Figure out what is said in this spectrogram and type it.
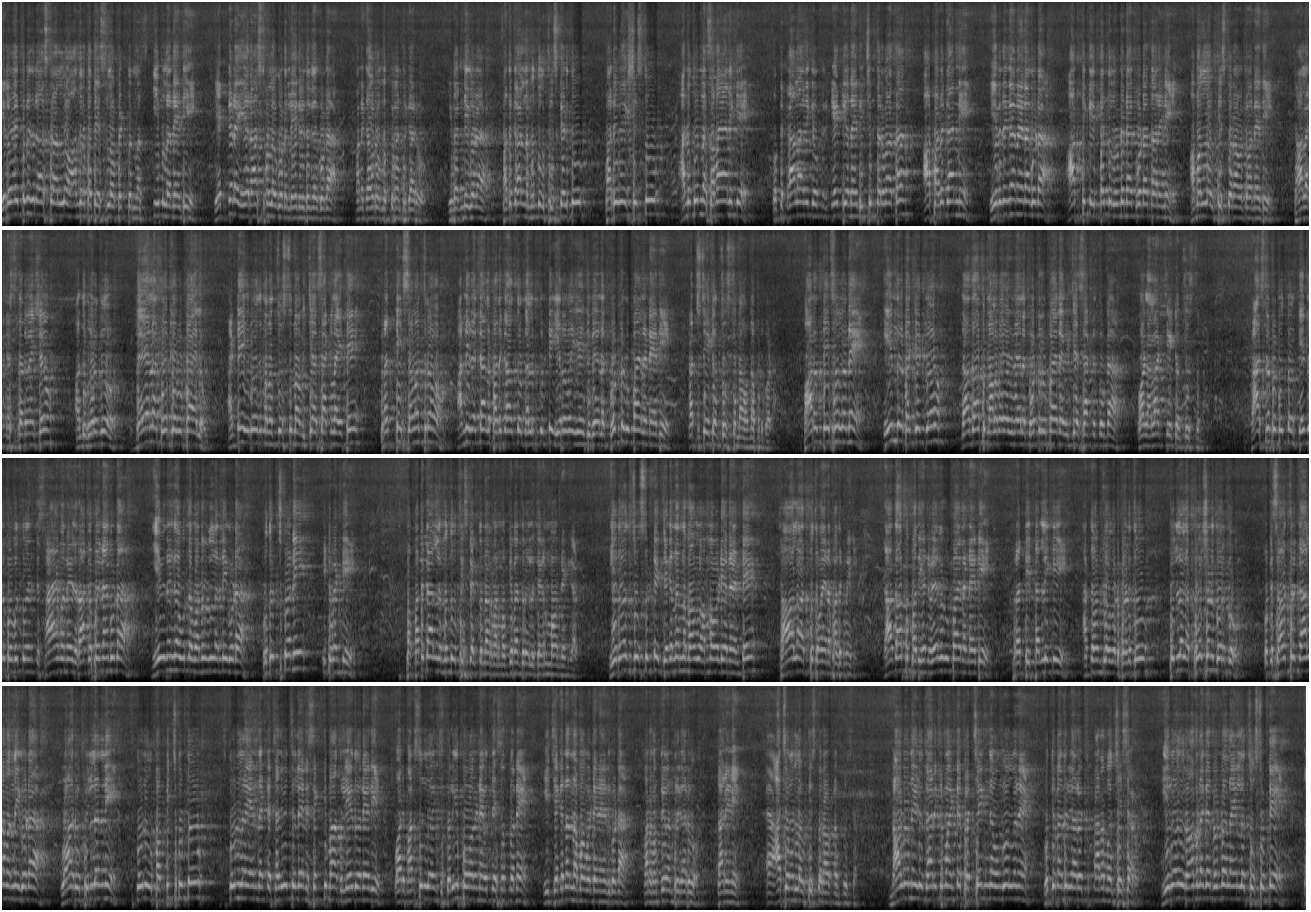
ఇరవై తొమ్మిది రాష్ట్రాల్లో ఆంధ్రప్రదేశ్లో పెట్టున్న స్కీములు అనేది ఎక్కడ ఏ రాష్ట్రంలో కూడా లేని విధంగా కూడా మన గౌరవ ముఖ్యమంత్రి గారు ఇవన్నీ కూడా పథకాలను ముందుకు తీసుకెళ్తూ పర్యవేక్షిస్తూ అనుకున్న సమయానికే ఒక కాలానికి ఒక డేట్ అనేది ఇచ్చిన తర్వాత ఆ పథకాన్ని ఏ విధంగానైనా కూడా ఆర్థిక ఇబ్బందులు ఉండినా కూడా దానిని అమల్లోకి తీసుకురావటం అనేది చాలా కష్టతరమైన విషయం. అందుకొరకు వేల కోట్ల రూపాయలు అంటే ఈరోజు మనం చూస్తున్న విద్యాశాఖలో అయితే ప్రతి సంవత్సరం అన్ని రకాల పథకాలతో కలుపుకుంటే ఇరవై ఐదు వేల కోట్ల రూపాయలు అనేది ఖర్చు చేయటం చూస్తున్నా ఉన్నప్పుడు కూడా. భారతదేశంలోనే కేంద్ర బడ్జెట్లో దాదాపు నలభై ఐదు వేల కోట్ల రూపాయల విద్యాశాఖ కూడా వాళ్ళు అలాట్ చేయటం చూస్తున్నాం. రాష్ట్ర ప్రభుత్వం కేంద్ర ప్రభుత్వం నుంచి సహాయం అనేది రాకపోయినా కూడా ఏ విధంగా ఉన్న వనరులన్నీ కూడా కుదుర్చుకొని ఇటువంటి పథకాలను ముందుకు తీసుకెళ్తున్నారు మన ముఖ్యమంత్రులు జగన్మోహన్ రెడ్డి గారు. ఈ రోజు చూస్తుంటే జగనన్న మావు అమ్మఒడి అని అంటే చాలా అద్భుతమైన పథకం ఇది. దాదాపు పదిహేను వేల రూపాయలు అనేది ప్రతి తల్లికి అకౌంట్లో కూడా పడుతూ పిల్లల పోషణ కొరకు ఒక సంవత్సర కాలం అన్నీ కూడా వారు పిల్లల్ని స్కూలు పంపించుకుంటూ స్కూల్లో ఏంటంటే చదివించలేని శక్తి మాకు లేదు అనేది వారి మనసుల్లోంచి తొలగిపోవాలనే ఉద్దేశంతోనే ఈ జగనన్న అమ్మఒడి అనేది కూడా మన ముఖ్యమంత్రి గారు దానిని ఆచరణలోకి తీసుకురావటం చూశాం. నాడు నేడు కార్యక్రమం అంటే ప్రత్యేకంగా ఒంగోలులోనే ముఖ్యమంత్రి గారు వచ్చి ప్రారంభం చేశారు. ఈరోజు రామనగర్ రెండో లైన్లో చూస్తుంటే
